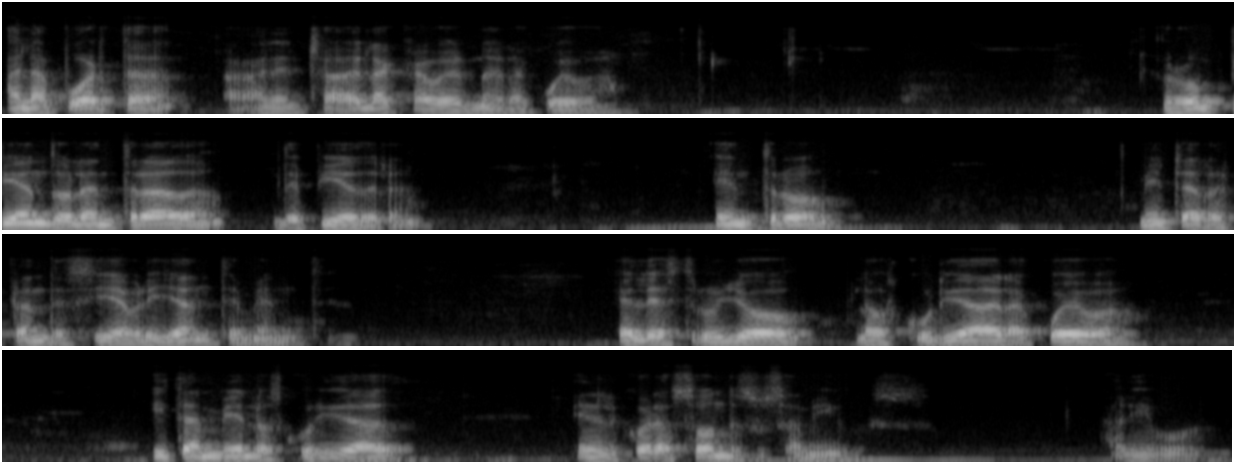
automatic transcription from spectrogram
a la puerta, a la entrada de la caverna de la cueva. Rompiendo la entrada de piedra, entró mientras resplandecía brillantemente. Él destruyó la oscuridad de la cueva y también la oscuridad en el corazón de sus amigos. Haribur.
